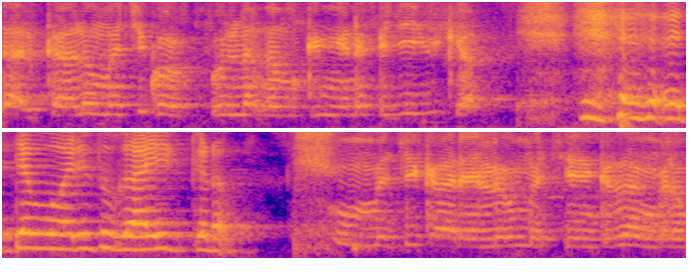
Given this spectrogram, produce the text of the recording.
തൽക്കാലം ഉമ്മച്ചി കുഴപ്പമില്ല. നമുക്ക് ഇങ്ങനെയൊക്കെ ജീവിക്കാം. എന്റെ മോന് സുഖമായിരിക്കണം ഉമ്മച്ചി കരയല്ലോ? ഉമ്മച്ചി എനിക്ക് സങ്കടം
